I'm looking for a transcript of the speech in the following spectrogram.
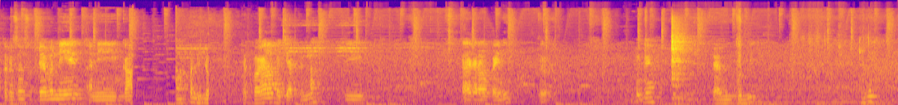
आता कसं सुट्ट्या पण नाही आहेत आणि काम पण दिलं तर बघायला पाहिजे आपल्याला की काय करावं काही नाही. तर बघूया. काय ठीक आहे?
